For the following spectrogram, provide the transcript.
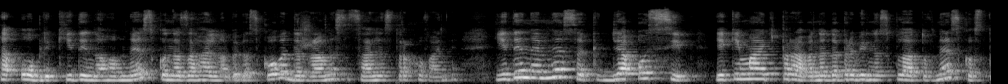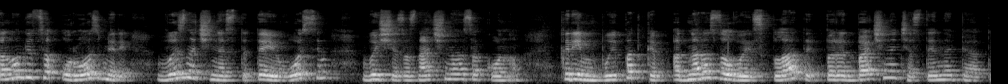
та облік єдиного внеску на загальнообов'язкове державне соціальне страхування. Єдиний внесок для осіб, які мають право на добровільну сплату внеску, встановлюється у розмірі, визначене статтею 8 вище зазначеного закону, крім випадків одноразової сплати, передбаченої частиною 5.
